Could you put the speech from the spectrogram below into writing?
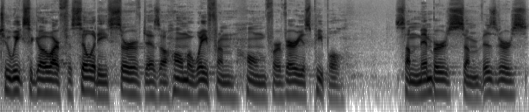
Two weeks ago, our facility served as a home away from home for various people some members, some visitors,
